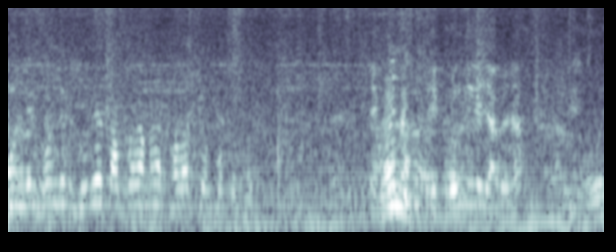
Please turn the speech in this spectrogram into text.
মন্দির ফন্দির ঘুরে তারপর আমরা খাবার চোখ করব। তাই না? কোন দিকে যাবে না ওই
